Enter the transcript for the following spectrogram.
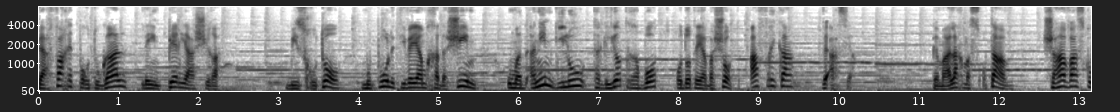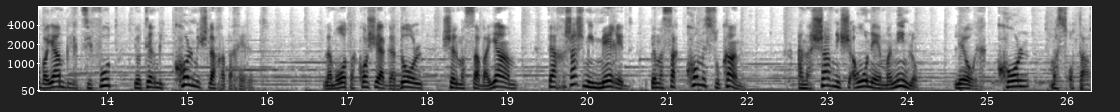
והפך את פורטוגל לאימפריה עשירה. בזכותו מופו נתיבי ים חדשים, ומדענים גילו תגליות רבות אודות היבשות אפריקה ואסיה. במהלך מסעותיו שהה וסקו בים ברציפות יותר מכל משלחת אחרת. למרות הקושי הגדול של מסע בים והחשש ממרד במסע כה מסוכן, אנשיו נשארו נאמנים לו לאורך כל מסעותיו.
